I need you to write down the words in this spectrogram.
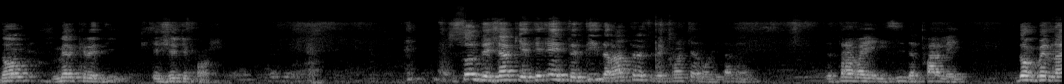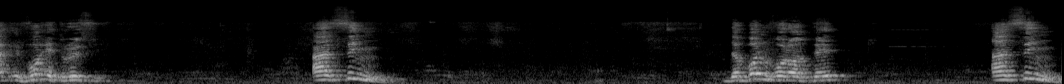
donc mercredi et jeudi prochain. Ce sont des gens qui étaient interdits de rentrer sur les frontières mauritaniennes, de travailler ici, de parler. Donc maintenant, ils vont être reçus en signe de bonne volonté, en signe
